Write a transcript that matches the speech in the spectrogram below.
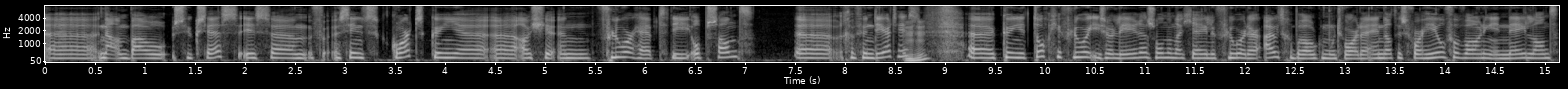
uh, nou, een bouwsucces is um, sinds kort kun je uh, als je een vloer hebt die op zand uh, gefundeerd is, mm -hmm. uh, kun je toch je vloer isoleren zonder dat je hele vloer eruit gebroken moet worden. En dat is voor heel veel woningen in Nederland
